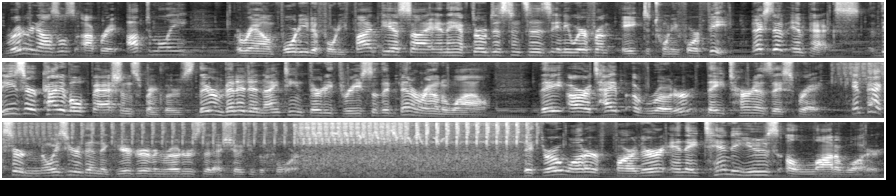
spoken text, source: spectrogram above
Rotary nozzles operate optimally around 40 to 45 psi, and they have throw distances anywhere from 8 to 24 feet. Next up, impacts. These are kind of old-fashioned sprinklers. They were invented in 1933, so they've been around a while. They are a type of rotor. They turn as they spray. Impacts are noisier than the gear-driven rotors that I showed you before. They throw water farther and they tend to use a lot of water.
